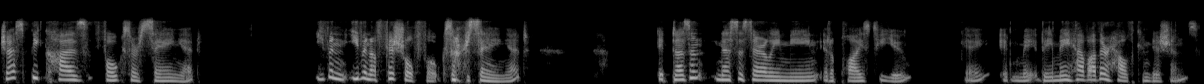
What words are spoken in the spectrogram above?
just because folks are saying it, even, even official folks are saying it, it doesn't necessarily mean it applies to you. Okay, it may they may have other health conditions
